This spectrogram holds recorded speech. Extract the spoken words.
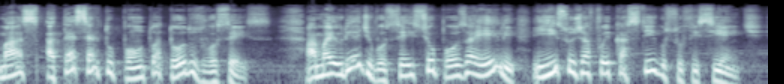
mas até certo ponto a todos vocês. A maioria de vocês se opôs a ele e isso já foi castigo suficiente.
